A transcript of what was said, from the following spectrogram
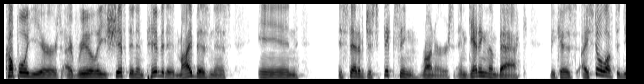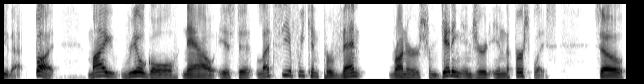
couple of years, I've really shifted and pivoted my business in instead of just fixing runners and getting them back because I still love to do that. But my real goal now is to let's see if we can prevent runners from getting injured in the first place. So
